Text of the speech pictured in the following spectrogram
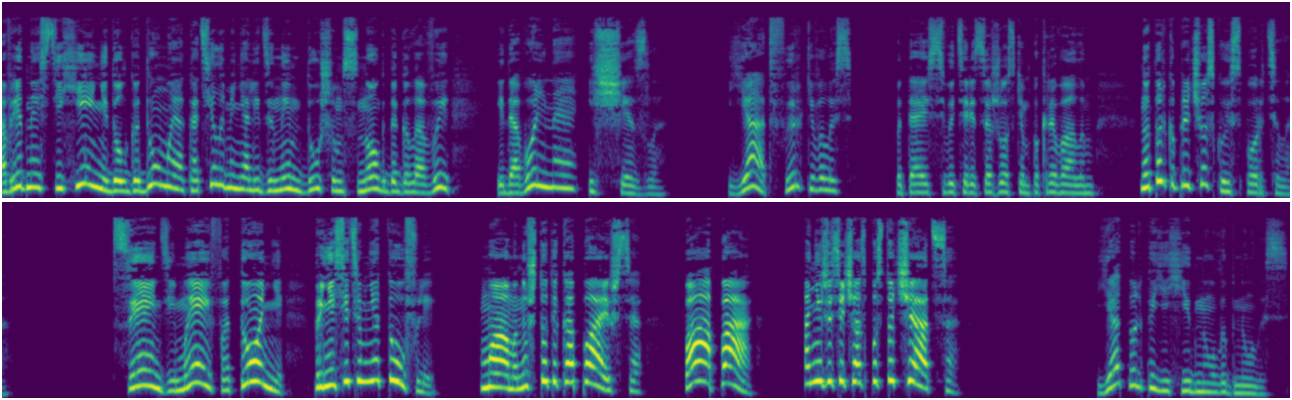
а вредная стихия, недолго думая, окатила меня ледяным душем с ног до головы и, довольная, исчезла. Я отфыркивалась, пытаясь вытереться жестким покрывалом, но только прическу испортила. «Сэнди, Мэйфа, Тонни, принесите мне туфли! Мама, ну что ты копаешься? Папа! Они же сейчас постучатся!» Я только ехидно улыбнулась.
